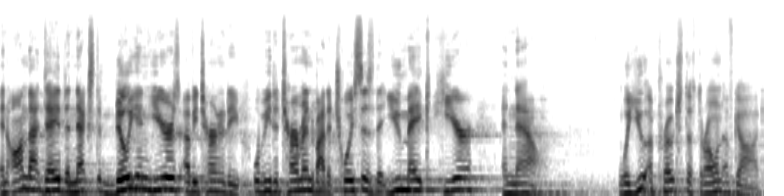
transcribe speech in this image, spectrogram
And on that day, the next billion years of eternity will be determined by the choices that you make here and now. Will you approach the throne of God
